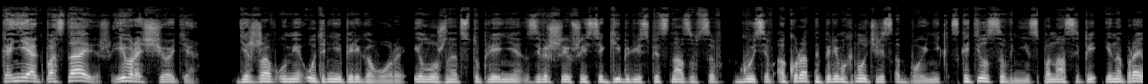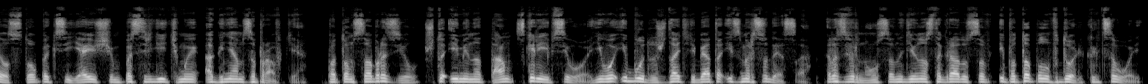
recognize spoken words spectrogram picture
Коньяк поставишь и в расчете. Держа в уме утренние переговоры и ложное отступление, завершившееся гибелью спецназовцев, Гусев аккуратно перемахнул через отбойник, скатился вниз по насыпи и направил стопы к сияющим посреди тьмы огням заправки. Потом сообразил, что именно там, скорее всего, его и будут ждать ребята из «Мерседеса». Развернулся на 90 градусов и потопал вдоль кольцевой.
